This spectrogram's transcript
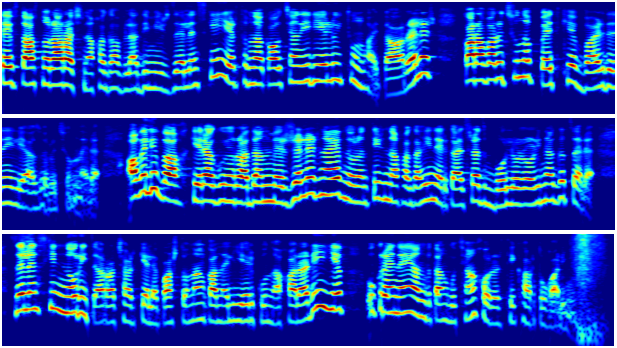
Թեև 10 օր առաջ նախագահ Վլադիմիր Զելենսկին երթմնակալության իր ելույթում հայտարարել էր, կառավարությունը պետք է վայր դնի լիազորությունները։ Ավելի վաղ Գերագույն Ռադան մերժել էր նաև նորընտիր նախագահի ներկայացրած բոլոր օրինագծերը։ Զելենսկին նորից առաջարկել է պաշտոնան կանել երկու նախարարի եւ Ուկրաինայի անվտանգության խորհրդի քարտուղարին։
